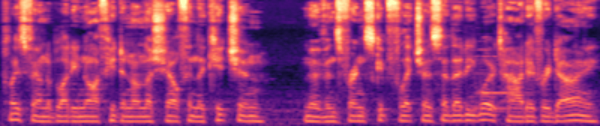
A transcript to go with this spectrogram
Police found a bloody knife hidden on the shelf in the kitchen. Mervyn's friend Skip Fletcher said that he worked hard every day,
